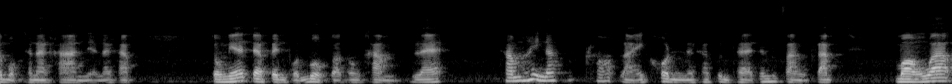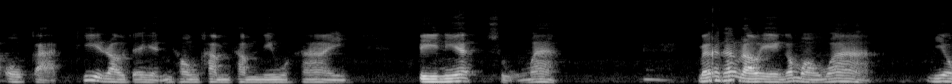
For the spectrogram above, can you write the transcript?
ระบบธนาคารเนี่ยนะครับ ตรงนี้จะเป็นผลบวกต่อทองคำและทำให้นักวิ ราะห์หลายคนนะครับ คุณแพรท่านผู้ฟังครับ มองว่าโอกาสที่เราจะเห็นทองคำทำนิวไฮปีนี้สูงมากอืมแม้กระทั่งเราเองก็มองว่ามีโอ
